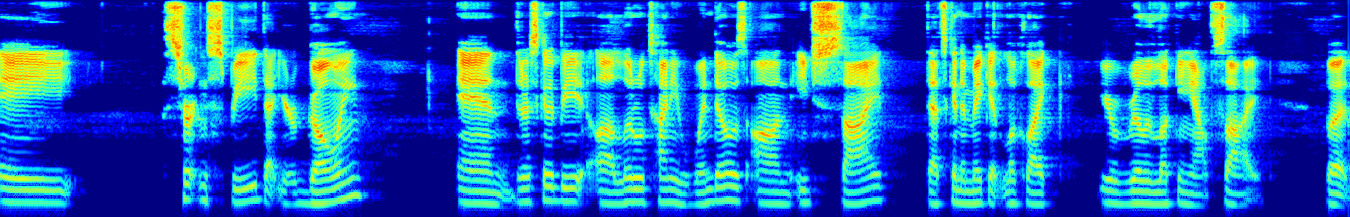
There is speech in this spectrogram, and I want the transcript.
a certain speed that you're going, and there's going to be uh, little tiny windows on each side that's going to make it look like you're really looking outside. But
